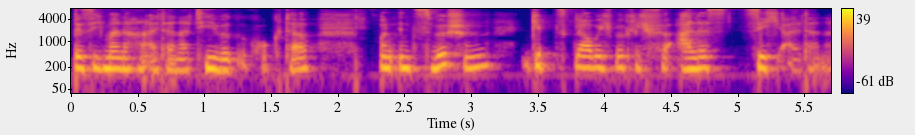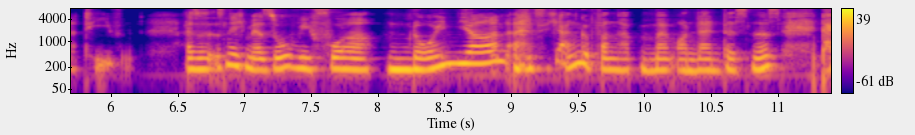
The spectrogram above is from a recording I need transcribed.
bis ich mal nach einer Alternative geguckt habe. Und inzwischen gibt's, glaube ich, wirklich für alles zig Alternativen. Also es ist nicht mehr so wie vor neun Jahren, als ich angefangen habe mit meinem Online-Business. Da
